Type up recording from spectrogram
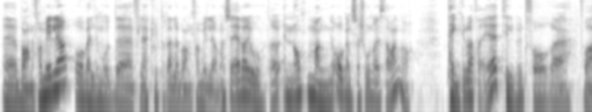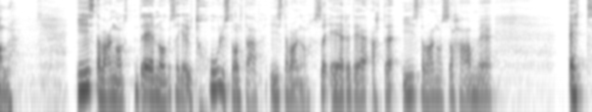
Eh, barnefamilier, og veldig mot eh, flerkulturelle barnefamilier. Men så er det jo, det er jo enormt mange organisasjoner i Stavanger. Tenker du at det er et tilbud for, eh, for alle? I Stavanger, det er noe som jeg er utrolig stolt av i Stavanger, så er det det at i Stavanger så har vi et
